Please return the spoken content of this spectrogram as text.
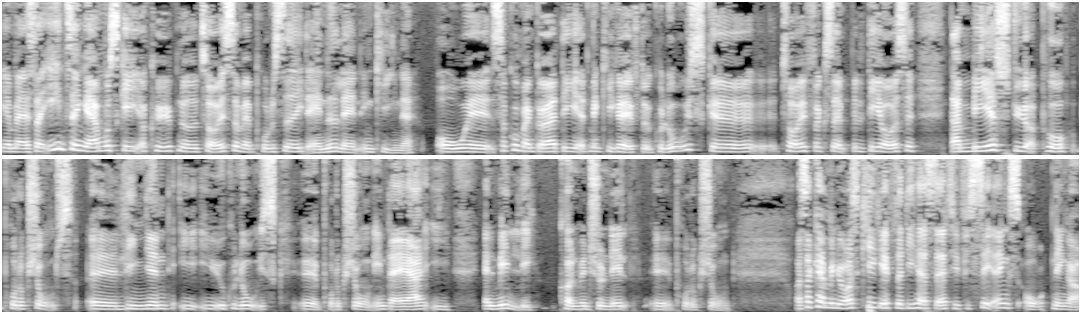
Jamen altså, en ting er måske at købe noget tøj, som er produceret i et andet land end Kina. Og øh, så kunne man gøre det, at man kigger efter økologisk øh, tøj for eksempel. Det er også, der er mere styr på produktionslinjen øh, i, i økologisk øh, produktion, end der er i almindelig konventionel øh, produktion. Og så kan man jo også kigge efter de her certificeringsordninger,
